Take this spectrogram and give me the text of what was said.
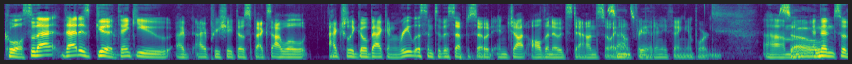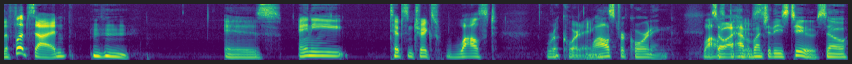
Cool. So that that is good. Thank you. I, I appreciate those specs. I will actually go back and re-listen to this episode and jot all the notes down so I don't forget good. anything important. Um, So- and then so the flip side Mm-hmm. is any tips and tricks whilst recording. whilst recording. Whilst so I have a bunch of these too. So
